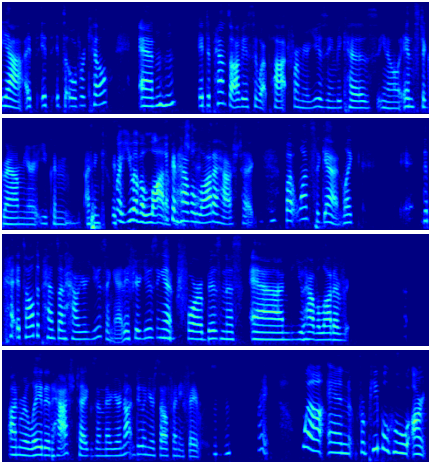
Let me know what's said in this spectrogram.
yeah it's it's it's overkill and hmm it depends obviously what platform you're using because you know Instagram you're you can I think Right. You have a lot of you can have a lot of hashtags Mhm. but once again like it, dep- it's all depends on how you're using it if you're using it for business and you have a lot of unrelated hashtags in there you're not doing yourself any favors Right. Well, and for people who aren't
